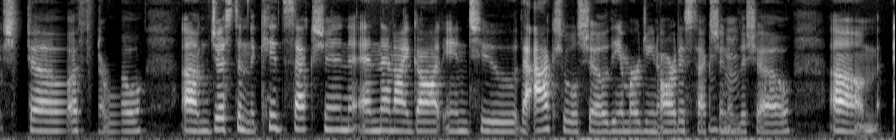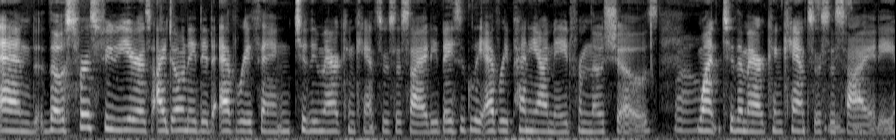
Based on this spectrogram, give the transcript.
show a row, um, just in the kids section, and then I got into the actual show, the emerging artist section of the show. Um, and those first few years, I donated everything to the American Cancer Society. Basically, every penny I made from those shows went to the American Cancer Society.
